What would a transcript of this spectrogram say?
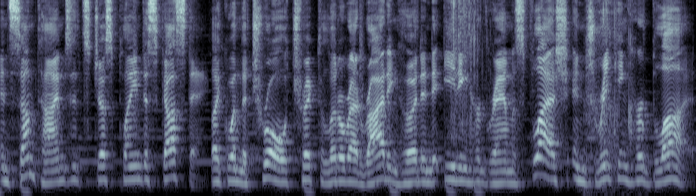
and sometimes it's just plain disgusting, like when the troll tricked Little Red Riding Hood into eating her grandma's flesh and drinking her blood.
